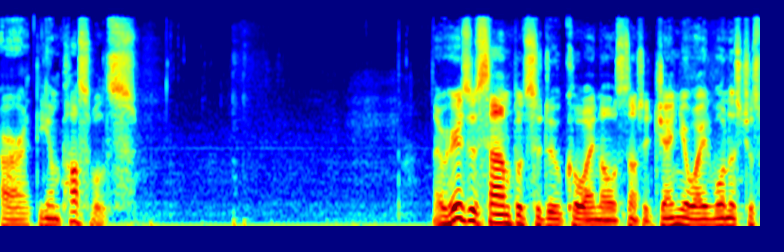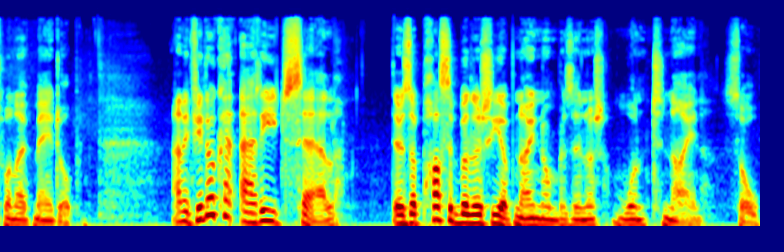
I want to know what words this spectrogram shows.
are the impossibles. Now here's a sample Sudoku, I know it's not a genuine one, it's just one I've made up. And if you look at, at each cell, there's a possibility of nine numbers in it, 1 to 9. So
